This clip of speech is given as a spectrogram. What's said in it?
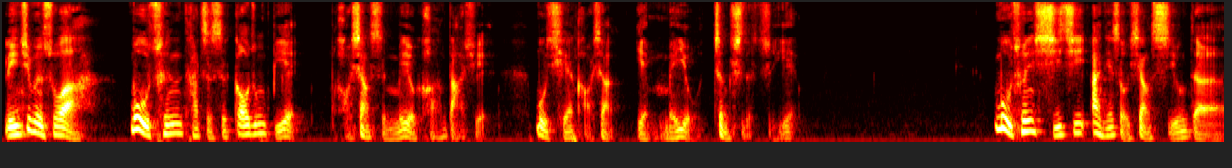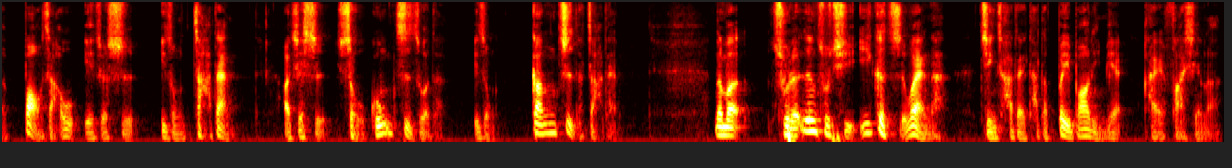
邻居们说啊，木村他只是高中毕业，好像是没有考上大学，目前好像也没有正式的职业。木村袭击岸田首相使用的爆炸物，也就是一种炸弹，而且是手工制作的一种钢制的炸弹。那么，除了扔出去一个之外呢？警察在他的背包里面还发现了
